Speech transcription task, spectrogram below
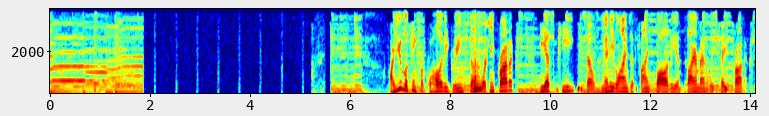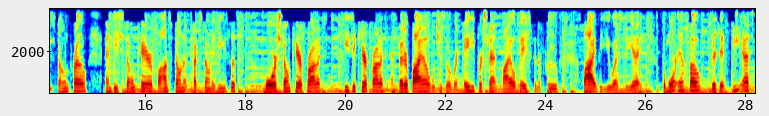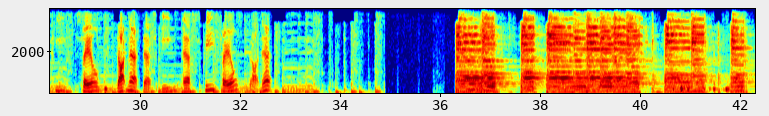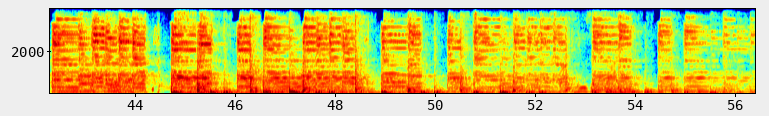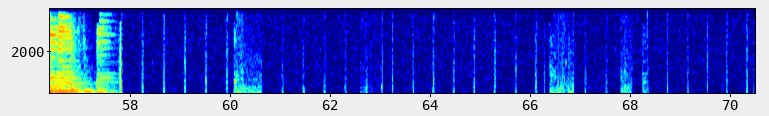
Are you looking for quality greenstone working products? ESP sells many lines of fine quality, environmentally safe products. Stone Pro, MB Stone Care, Bonstone and Touchstone adhesives, more Stone Care products, Easy Care products, and Better Bio, which is over 80% bio-based and approved by the USDA. For more info, visit espsales.net. That's espsales.net.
